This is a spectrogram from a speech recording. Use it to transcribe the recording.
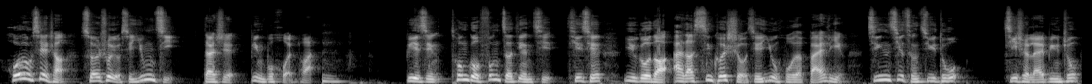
活动现场虽然说有些拥挤，但是并不混乱。毕竟通过丰泽电器提前预购到爱达新款手机用户的白领精英阶层居多。即使来宾中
